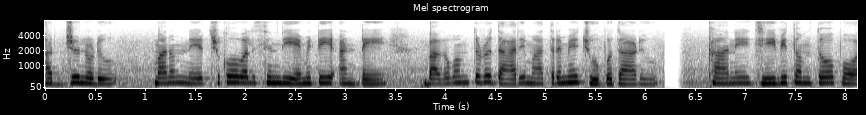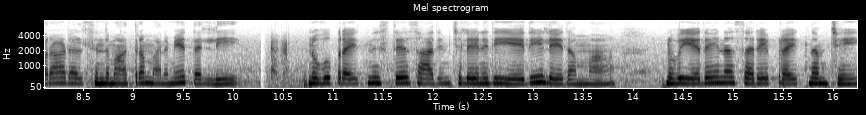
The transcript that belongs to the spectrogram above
అర్జునుడు. మనం నేర్చుకోవలసింది ఏమిటి అంటే భగవంతుడు దారి మాత్రమే చూపుతాడు. కానీ జీవితంతో పోరాడాల్సింది మాత్రం మనమే తల్లి. నువ్వు ప్రయత్నిస్తే సాధించలేనిది ఏదీ లేదమ్మా. నువ్వు ఏదైనా సరే ప్రయత్నం చేయి.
